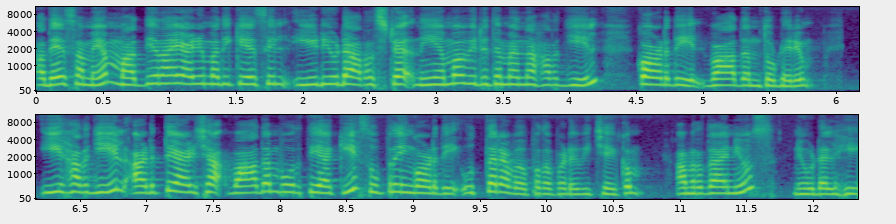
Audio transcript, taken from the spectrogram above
അതേസമയം മദ്യനയ അഴിമതി കേസിൽ ഇ ഡിയുടെ അറസ്റ്റ് നിയമവിരുദ്ധമെന്ന ഹർജിയിൽ കോടതിയിൽ വാദം തുടരും. ഈ ഹർജിയിൽ അടുത്തയാഴ്ച വാദം പൂർത്തിയാക്കി സുപ്രീം കോടതി ഉത്തരവ് പുറപ്പെടുവിച്ചേക്കും. അമൃത ന്യൂസ് ന്യൂഡൽഹി.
